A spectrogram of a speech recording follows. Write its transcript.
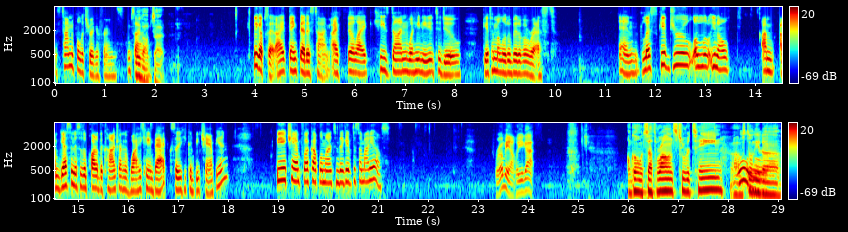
It's time to pull the trigger, friends. I'm sorry. big upset. Big upset. I think that it's time. I feel like he's done what he needed to do. Give him a little bit of a rest. And let's give Drew a little, you know, I'm I'm guessing this is a part of the contract of why he came back so he could be champion. Be a champ for a couple of months and then give it to somebody else. Romeo, who you got? I'm going with Seth Rollins to retain. Uh, we still need to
